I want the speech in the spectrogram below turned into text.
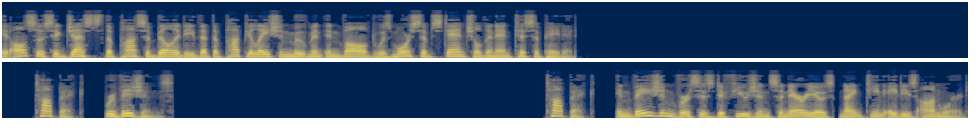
it also suggests the possibility that the population movement involved was more substantial than anticipated. Topic. Revisions Topic. Invasion versus diffusion scenarios 1980s onward.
